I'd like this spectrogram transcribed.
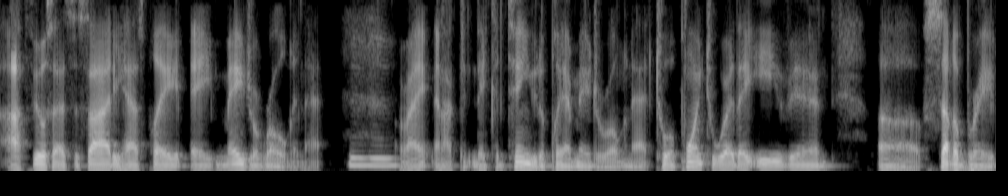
I feel that society has played a major role in that, Mm-hmm. right? And I they continue to play a major role in that to a point to where they even uh, celebrate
